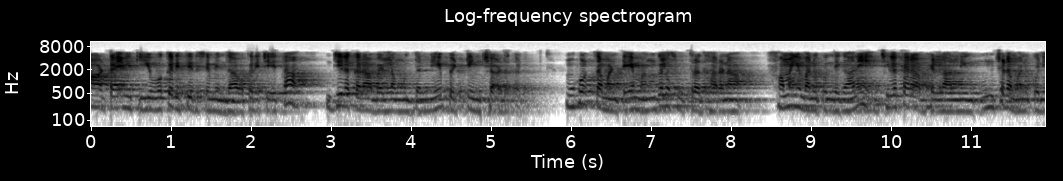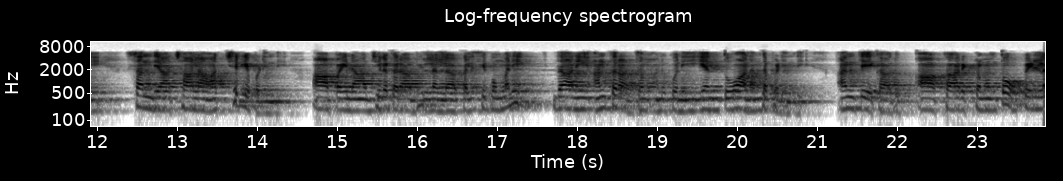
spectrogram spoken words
ఆ టైంకి ఒకరి తెరిసి మీద ఒకరి చేత జీలకర్ర బెల్లం ముద్దల్ని పెట్టించాడతడు. ముహూర్తం అంటే మంగళసూత్రధారణ. సమయం అనుకుంది కానీ జీలకర్ర బెల్లాల్ని ఉంచడం అనుకుని సంధ్య చాలా ఆశ్చర్యపడింది. ఆ పైన జీలకర్ర బెల్లంలా కలిసి బొమ్మని దాని అంతరార్థం అనుకుని ఎంతో ఆనందపడింది. అంతేకాదు ఆ కార్యక్రమంతో పెళ్ళ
